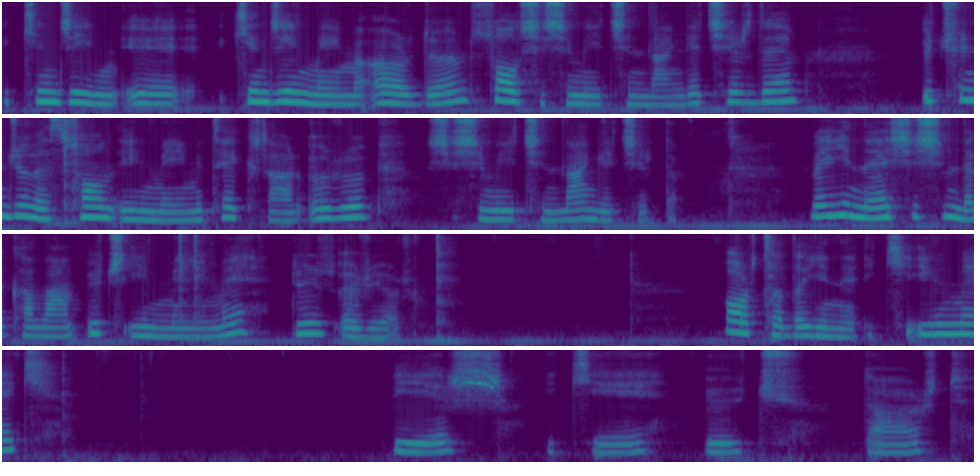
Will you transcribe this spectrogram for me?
ikinci ilme ikinci ilmeğimi ördüm. Sol şişimi içinden geçirdim. Üçüncü ve son ilmeğimi tekrar örüp şişimi içinden geçirdim. Ve yine şişimde kalan 3 ilmeğimi düz örüyorum. Ortada yine 2 ilmek. 1 2 3 4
